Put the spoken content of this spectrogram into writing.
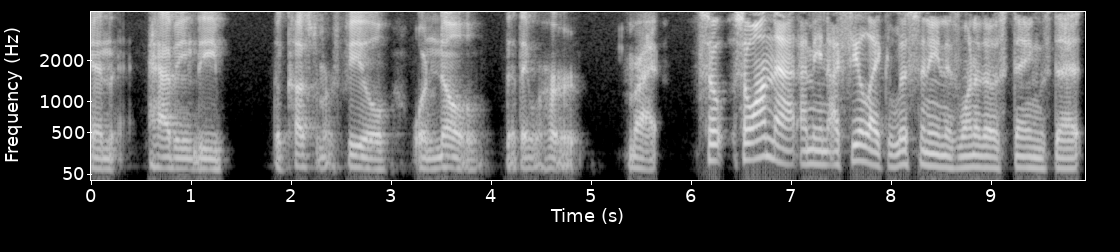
and having the the customer feel or know that they were heard. Right. So so on that, I mean, I feel like listening is one of those things that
